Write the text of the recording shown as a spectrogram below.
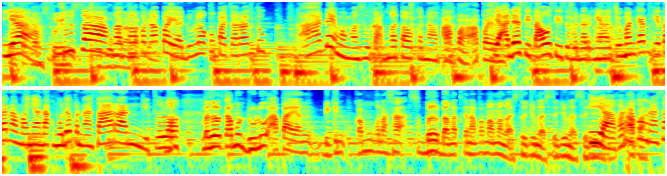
Iya, susah. Nggak tahu anaknya. kenapa ya. Dulu aku pacaran tuh nggak ada yang mama suka. Nggak tahu kenapa. Apa apa Ya yang ada sih tahu sih sebenarnya. Ah. Cuman kan kita namanya anak muda penasaran gitu loh. menurut kamu dulu apa yang bikin kamu ngerasa sebel banget kenapa mama nggak setuju nggak setuju nggak setuju? Iya, gitu? karena aku Apa? ngerasa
